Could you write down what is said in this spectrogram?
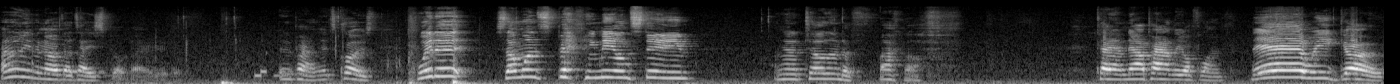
I don't even know if that's how you spell diarrhea. Apparently, it's closed. Quit it! Someone's spamming me on Steam! I'm gonna tell them to fuck off. Okay, I'm now apparently offline. There we go!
